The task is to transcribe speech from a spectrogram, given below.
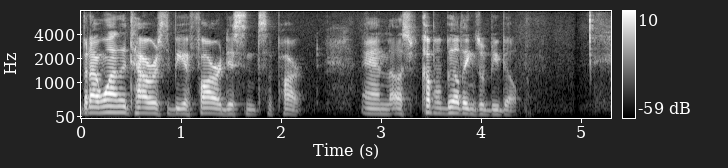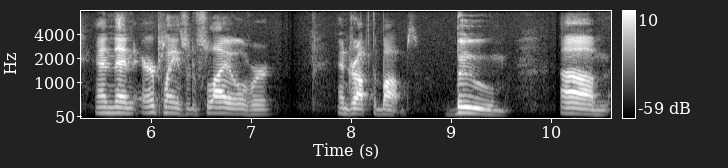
but I wanted the towers to be a far distance apart, and a couple buildings would be built, and then airplanes would fly over and drop the bombs. Boom. Um,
